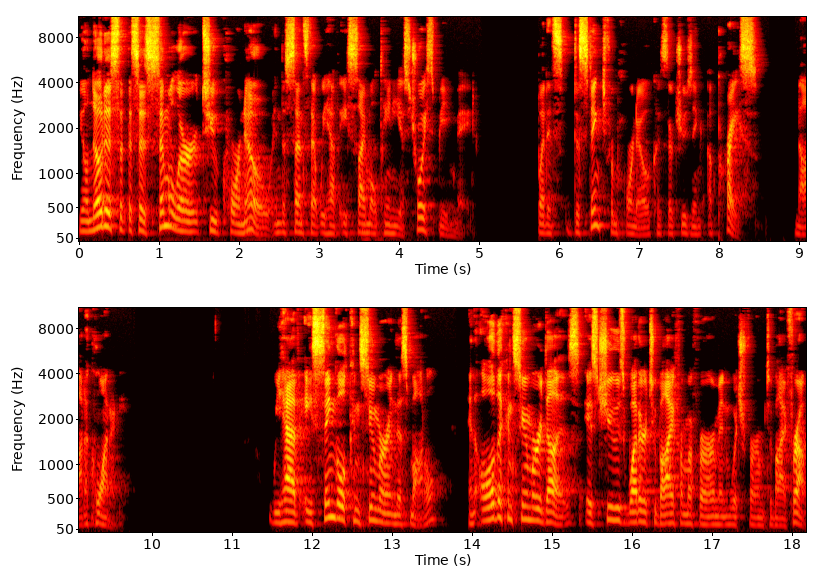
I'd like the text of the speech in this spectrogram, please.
You'll notice that this is similar to Cournot in the sense that we have a simultaneous choice being made. But it's distinct from Cournot because they're choosing a price not a quantity. We have a single consumer in this model, and all the consumer does is choose whether to buy from a firm and which firm to buy from.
